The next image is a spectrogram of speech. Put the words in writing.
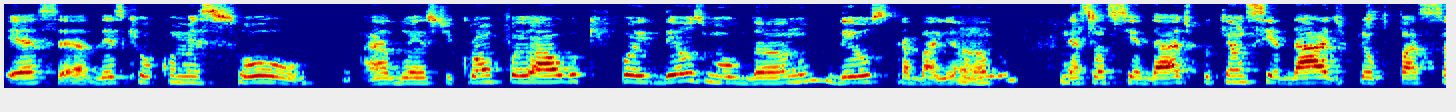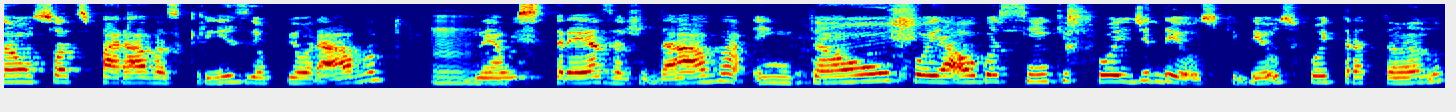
essa desde que eu começou a doença de Crohn foi algo que foi Deus moldando, Deus trabalhando uhum. nessa ansiedade, porque a ansiedade, preocupação só disparava as crises, eu piorava, uhum. né? O estresse ajudava, então foi algo assim que foi de Deus, que Deus foi tratando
